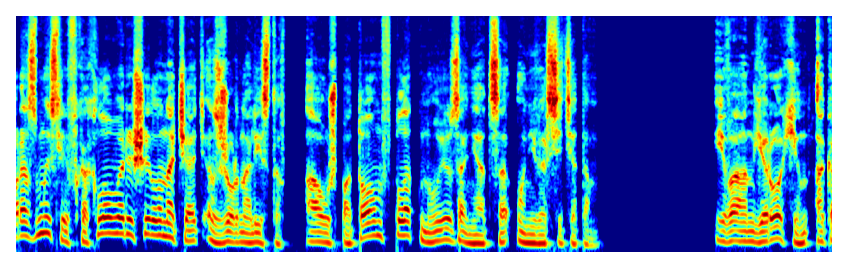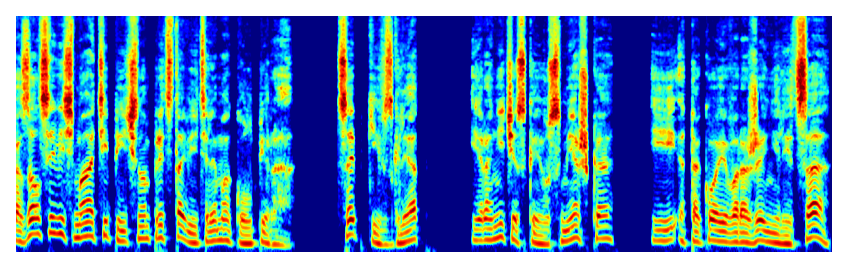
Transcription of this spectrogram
Поразмыслив, Хохлова решила начать с журналистов, а уж потом вплотную заняться университетом. Иван Ерохин оказался весьма типичным представителем акул-пера. Цепкий взгляд, ироническая усмешка и такое выражение лица,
